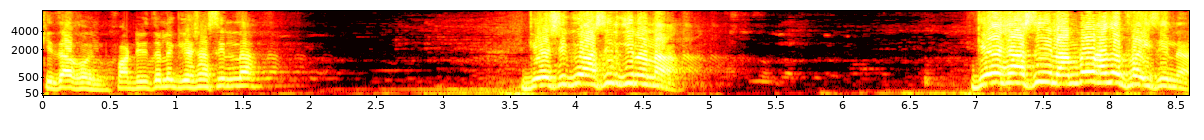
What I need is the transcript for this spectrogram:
কিতা কইন? ফাটির তলে গ্যাস আসিল না? গ্যাস কি আসিল কিনা না? গ্যাস আসিল আমরা হাজার পাইছি না।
